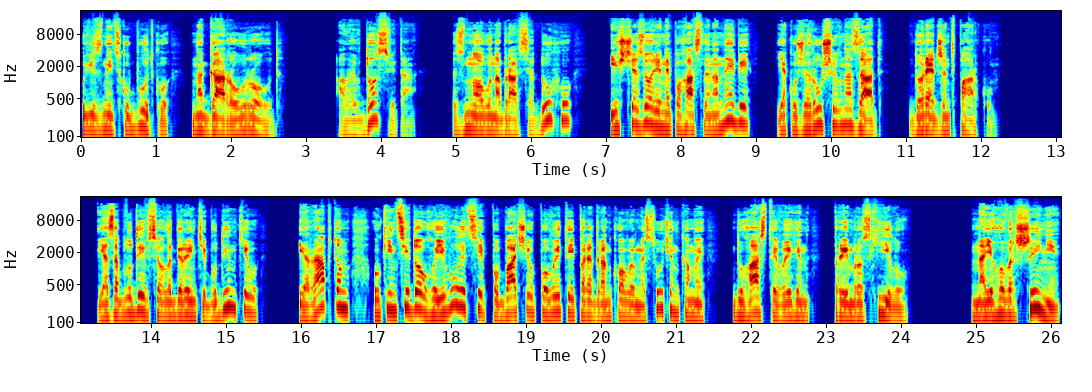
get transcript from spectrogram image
у візницьку будку на Гарроу Роуд. Але вдосвіта знову набрався духу, і ще зорі не погасли на небі, як уже рушив назад до Реджент парку. Я заблудився в лабіринті будинків і раптом у кінці довгої вулиці побачив повитий перед ранковими сутінками дугастий вигін примроз хілу. На його вершині,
